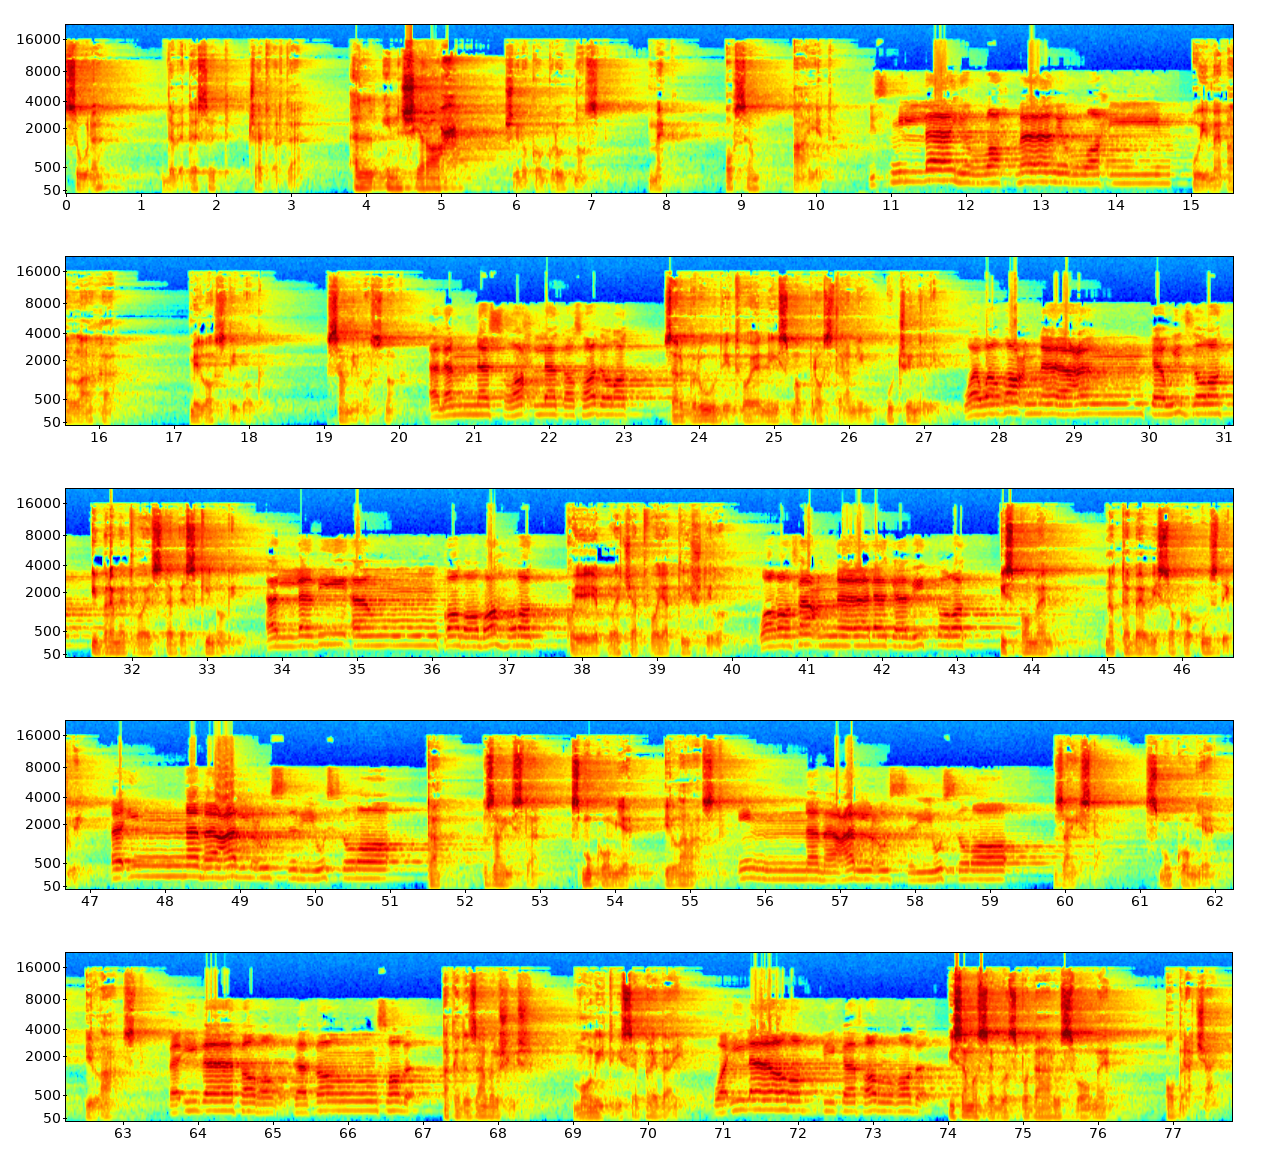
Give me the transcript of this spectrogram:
Sura 94. Al-Inshirah Širokogrutnost Mek. 8 ajeta. Bismillahirrahmanirrahim. U ime Allaha Milostivog Samilosnog. Alam nashrah laka sadrak. Zar grudi tvoje nismo prostranim učinili? I breme tvoje ste beskinuli. Koje je pleća tvoja tištilo. I spomen na tebe visoko uzdigli. Ta, zaista, s mukom je i last. Inna ma'al usri yusra. Zaista, s mukom je i last. A kada završiš, molitvi se predaj. I samo se gospodaru svome obraćaj.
